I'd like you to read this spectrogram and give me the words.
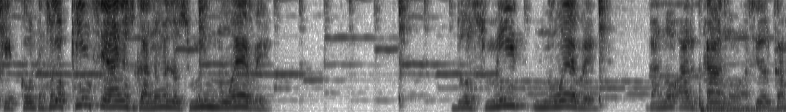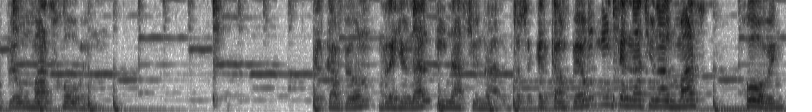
que con tan solo 15 años ganó en el 2009. 2009 ganó Arcano, ha sido el campeón más joven. El campeón regional y nacional. Entonces, el campeón internacional más joven,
